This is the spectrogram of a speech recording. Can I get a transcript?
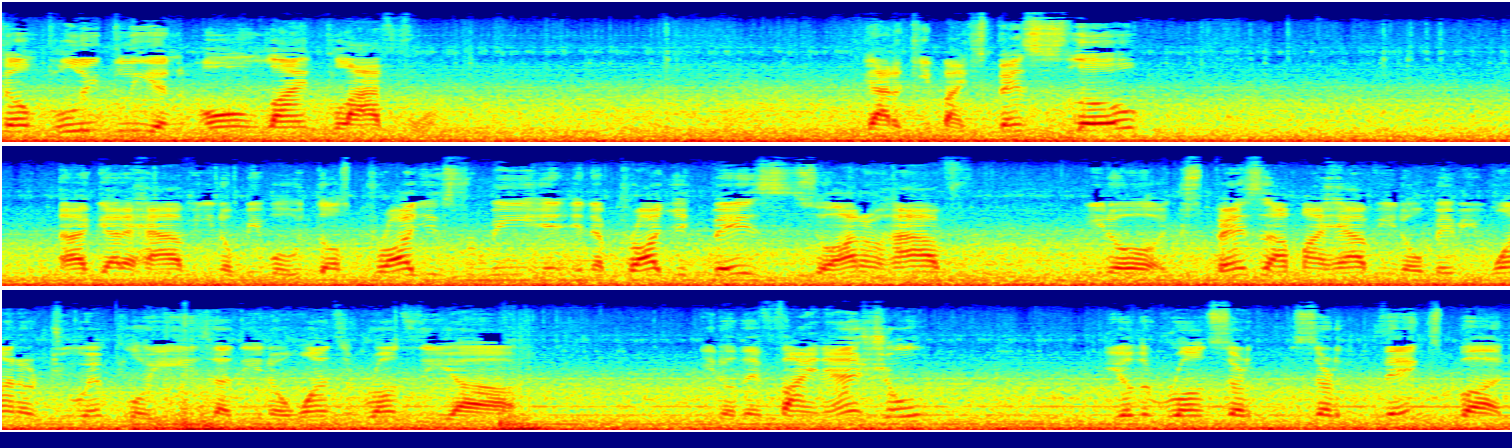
completely an online platform. Got to keep my expenses low. I got to have, you know, people who does projects for me in, in a project base so I don't have you know, expenses. I might have, you know, maybe one or two employees that, you know, one runs the, uh, you know, the financial, the other runs certain, certain things, but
